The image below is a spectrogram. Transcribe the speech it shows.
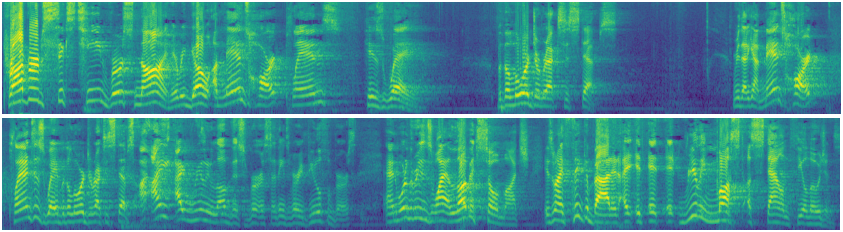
Proverbs 16, verse 9. Here we go. A man's heart plans his way, but the Lord directs his steps. Read that again. Man's heart plans his way, but the Lord directs his steps. I, I, I really love this verse. I think it's a very beautiful verse. And one of the reasons why I love it so much is when I think about it, I, it, it, it really must astound theologians.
